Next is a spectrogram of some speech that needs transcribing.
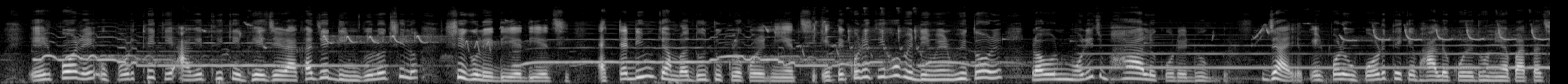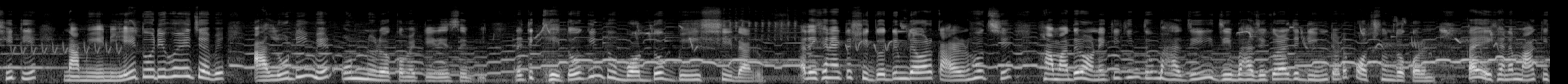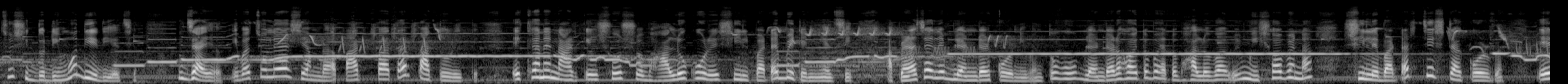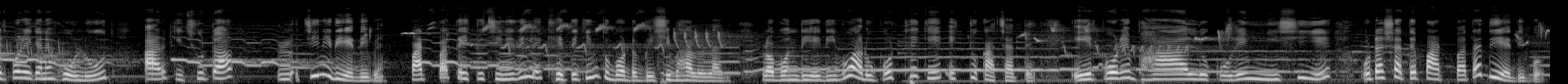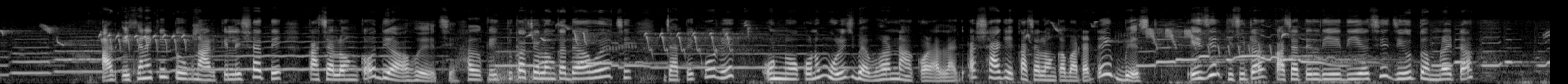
এরপরে উপর থেকে, আগে থেকে ভেজে রাখা যে ডিমগুলো ছিল, সেগুলো দিয়ে দিয়েছি। একটা ডিমকে আমরা দুই টুকরো করে নিয়েছি। এতে করে কি হবে? ডিমের ভিতরে লবণ, মরিচ ভালো করে ঢুকবে। যাই হোক, এরপরে উপর থেকে ভালো করে ধনিয়া পাতা ছিটিয়ে নামিয়ে নিলেই তৈরি হয়ে যাবে আলু ডিমের অন্যরকম একটি রেসিপি এটি খেতেও কিন্তু বড্ড বেশি দারুণ। আর এখানে একটা সিদ্ধ ডিম দেওয়ার কারণ হচ্ছে, আমাদের অনেকে কিন্তু ভাজি, যে ভাজি করা যে ডিমটা ওটা পছন্দ করেন, তাই এখানে মা কিছু সিদ্ধ ডিমও দিয়ে দিয়েছে। যাই হোক, এবার চলে আসি আমরা পাট পাতার পাতুরিতে। এখানে নারকেল, শস্য ভালো করে শিলপাটায় বেটে নিয়েছি। আপনারা চাইলে ব্লেন্ডার করে নেবেন তবু ব্লেন্ডার হয়তো এত ভালোভাবে মিশ হবে না, শিলে বাটার চেষ্টা করবেন। এরপর এখানে হলুদ আর কিছুটা চিনি দিয়ে দিবেন। পাট পাতে একটু চিনি দিলে খেতে কিন্তু বড্ড বেশি ভালো লাগে। লবণ দিয়ে দিব আর উপর থেকে একটু কাঁচা তেল। এরপরে ভালো করে মিশিয়ে ওটার সাথে পাট পাতা দিয়ে দিব। আর এখানে কিন্তু নারকেলের সাথে কাঁচা লঙ্কাও দেওয়া হয়েছে। হালকা একটু কাঁচা লঙ্কা দেওয়া হয়েছে যাতে করে অন্য কোনো মরিচ ব্যবহার না করা লাগে। আর শাকে কাঁচা লঙ্কা বাটাটাই বেস্ট এই যে কিছুটা কাঁচা তেল দিয়ে দিয়েছি, যেহেতু আমরা এটা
